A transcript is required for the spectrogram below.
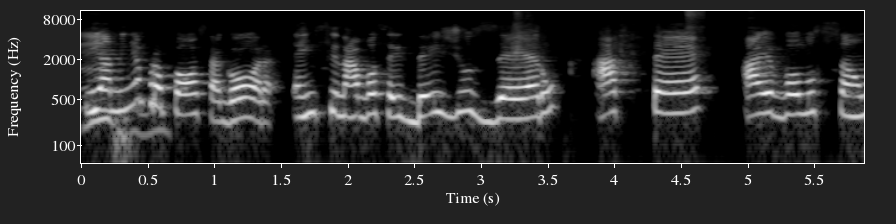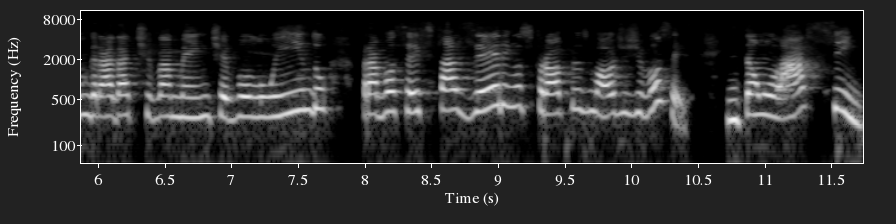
E a minha uhum. proposta agora é ensinar vocês desde o zero até a evolução gradativamente evoluindo para vocês fazerem os próprios moldes de vocês. Então lá sim,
